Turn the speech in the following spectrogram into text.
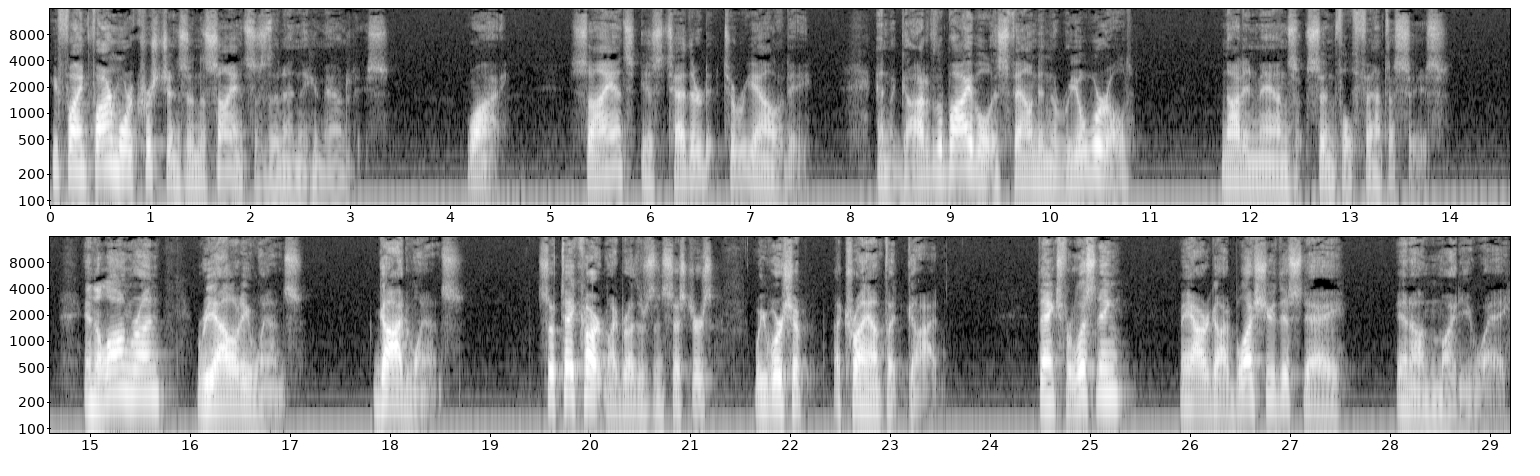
you find far more Christians in the sciences than in the humanities. Why? Science is tethered to reality, and the God of the Bible is found in the real world, not in man's sinful fantasies. In the long run, reality wins. God wins. So take heart, my brothers and sisters. We worship a triumphant God. Thanks for listening, May our God bless you this day in a mighty way.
